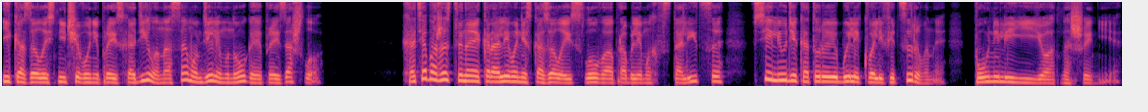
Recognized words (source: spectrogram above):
и, казалось, ничего не происходило, на самом деле многое произошло. Хотя Божественная Королева не сказала и слова о проблемах в столице, все люди, которые были квалифицированы, поняли ее отношение.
